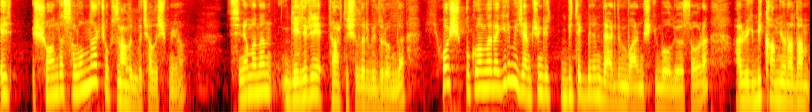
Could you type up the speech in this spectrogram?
e, şu anda salonlar çok sağlıklı çalışmıyor. Sinemanın geliri tartışılır bir durumda. Hoş bu konulara girmeyeceğim çünkü bir tek benim derdim varmış gibi oluyor sonra. Halbuki bir kamyon adam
